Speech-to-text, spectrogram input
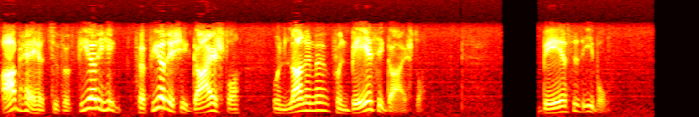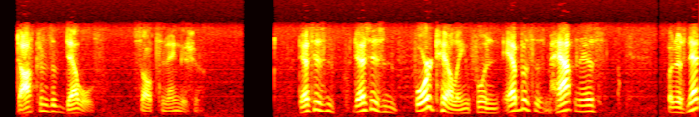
abhängen zu verführerische Geister und Landungen von böse Geister. Base is evil. Doctrines of devils, sagt es in Englisch. Das ist ein, das ist ein Foretelling von etwas, das happen ist, und it's not,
